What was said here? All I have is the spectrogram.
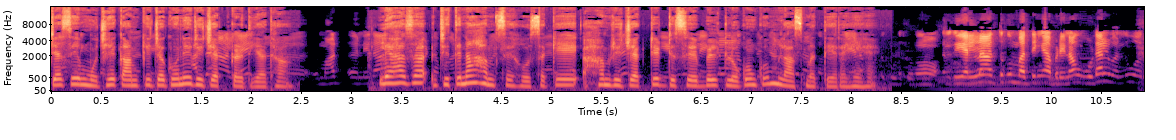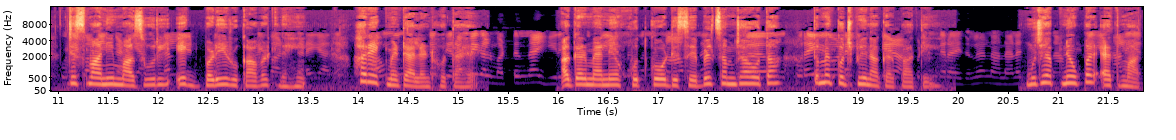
जैसे मुझे काम की जगहों ने रिजेक्ट कर दिया था। लिहाजा जितना हमसे हो सके हम रिजेक्टेड डिसेबल्ड लोगों को मुलाजमत दे रहे हैं। जिस्मानी माजूरी एक बड़ी रुकावट नहीं हर एक में टैलेंट होता है। अगर मैंने खुद को डिसेबल्ड समझा होता तो मैं कुछ भी ना कर पाती। मुझे अपने ऊपर एतमाद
